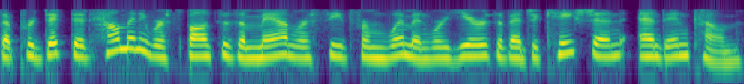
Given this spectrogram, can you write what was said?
that predicted how many responses a man received from women were years of education and income.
